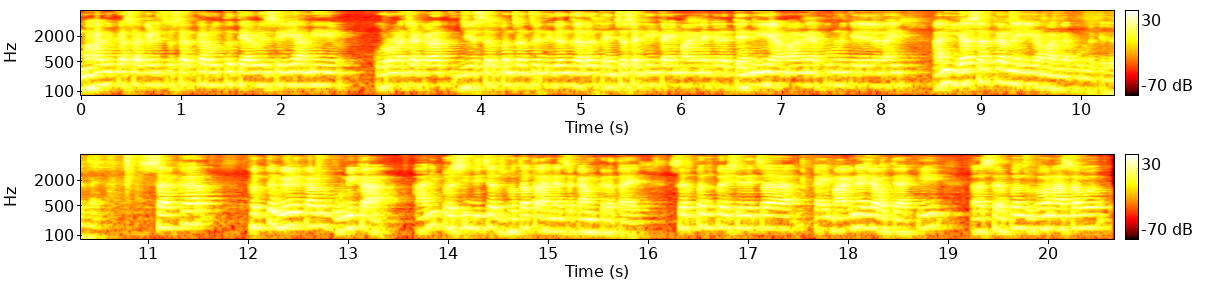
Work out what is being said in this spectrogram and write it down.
महाविकास आघाडीचं सरकार होतं त्यावेळेसही आम्ही कोरोनाच्या काळात जे सरपंचांचं निधन झालं त्यांच्यासाठी काही मागण्या केल्या. त्यांनीही या मागण्या पूर्ण केलेल्या नाहीत आणि या सरकारनेही या मागण्या पूर्ण केलेल्या नाहीत. सरकार फक्त वेळ काढू भूमिका आणि प्रसिद्धीच्या झोतात राहण्याचं काम करत आहे. सरपंच परिषदेचा काही मागण्या ज्या होत्या की सरपंच भवन असावं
